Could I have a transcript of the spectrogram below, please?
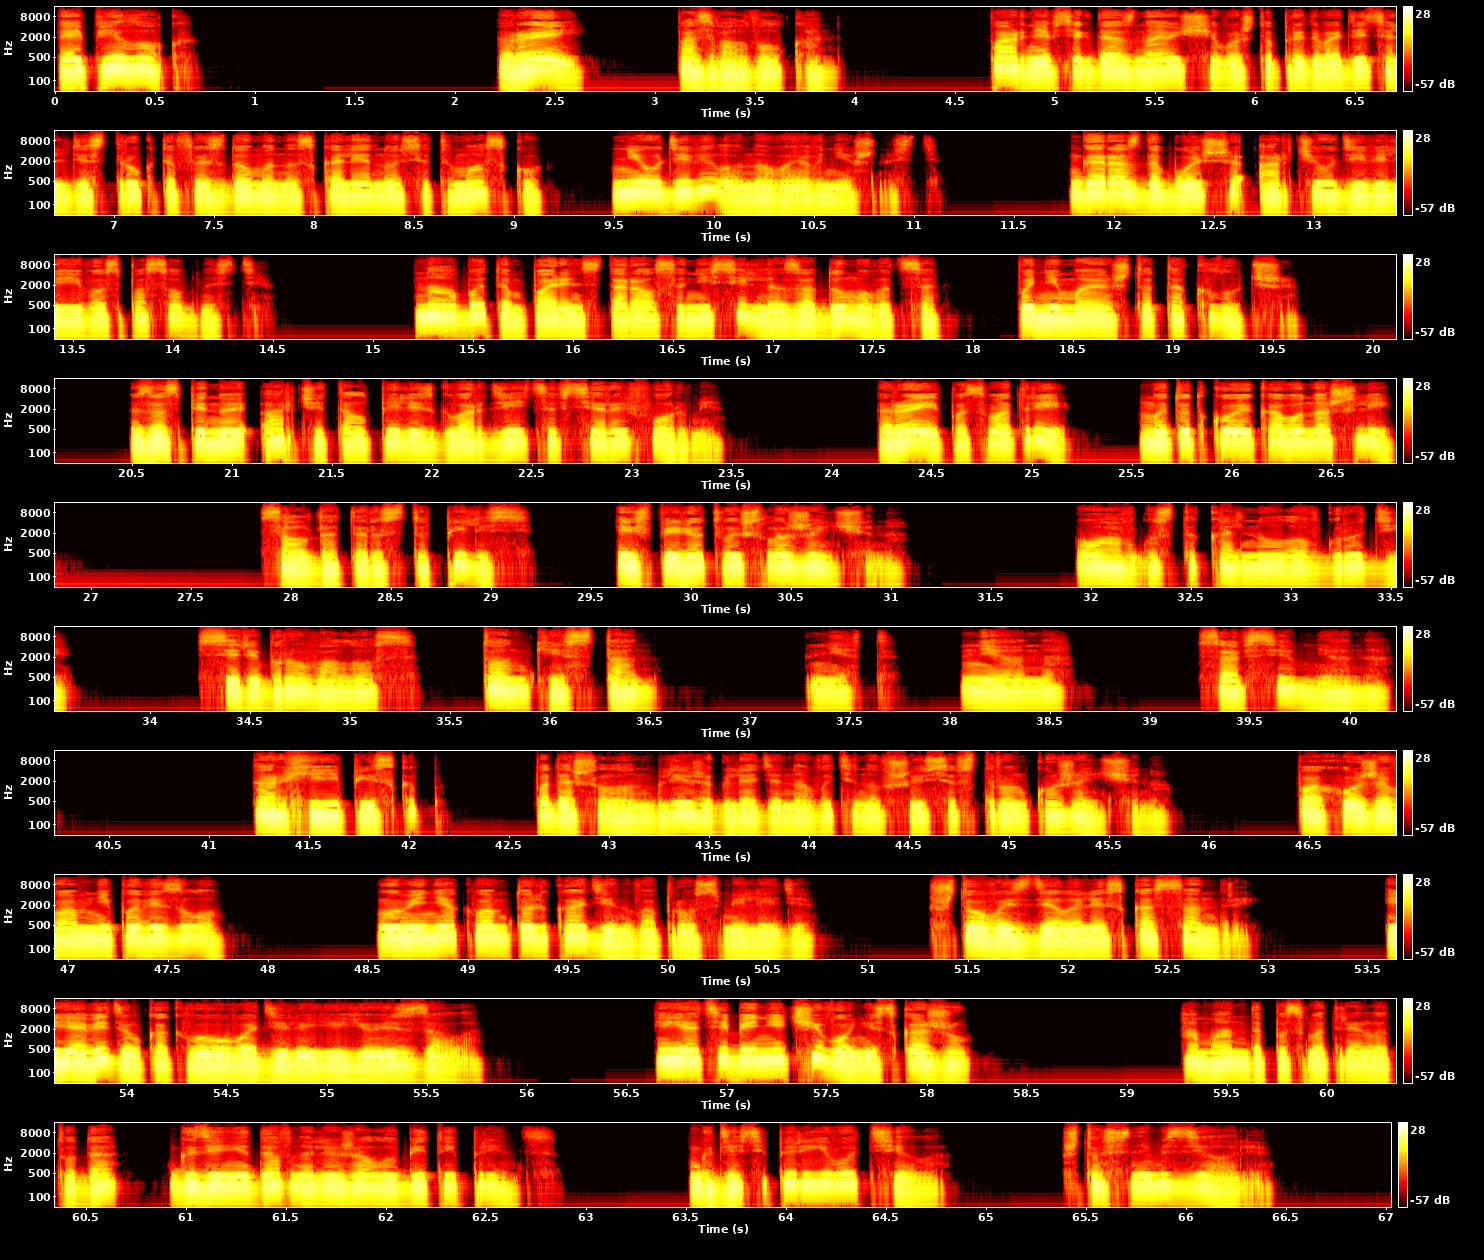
Эпилог. «Рэй!» — позвал вулкан. Парня, всегда знающего, что предводитель деструктов из дома на скале носит маску, не удивила новая внешность. Гораздо больше Арчи удивили его способности. Но об этом парень старался не сильно задумываться, понимая, что так лучше. За спиной Арчи толпились гвардейцы в серой форме. «Рэй, посмотри, мы тут кое-кого нашли!» Солдаты расступились, и вперед вышла женщина. У Августа кольнуло в груди. Серебро волос, тонкий стан. Нет, не она. Совсем не она. «Архиепископ?» — подошел он ближе, глядя на вытянувшуюся в струнку женщину. «Похоже, вам не повезло. У меня к вам только один вопрос, миледи. Что вы сделали с Кассандрой? Я видел, как вы уводили ее из зала». «Я тебе ничего не скажу». Аманда посмотрела туда, где недавно лежал убитый принц. Где теперь его тело? Что с ним сделали?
